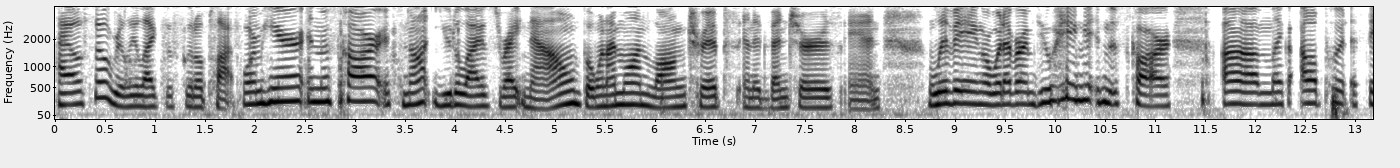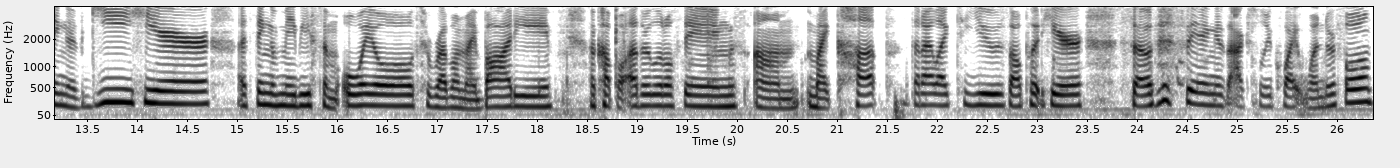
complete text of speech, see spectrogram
I also really like this little platform here in this car. It's not utilized right now, but when I'm on long trips and adventures and living or whatever I'm doing in this car, um, like I'll put a thing of ghee here, a thing of maybe some oil to rub on my body, a couple other little things, um, my cup that I like to use I'll put here. So this thing is actually quite wonderful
